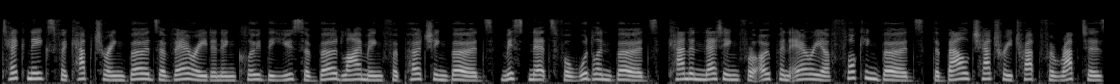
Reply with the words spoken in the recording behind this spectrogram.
Techniques for capturing birds are varied and include the use of bird liming for perching birds, mist nets for woodland birds, cannon netting for open-area flocking birds, the bal chatri trap for raptors,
